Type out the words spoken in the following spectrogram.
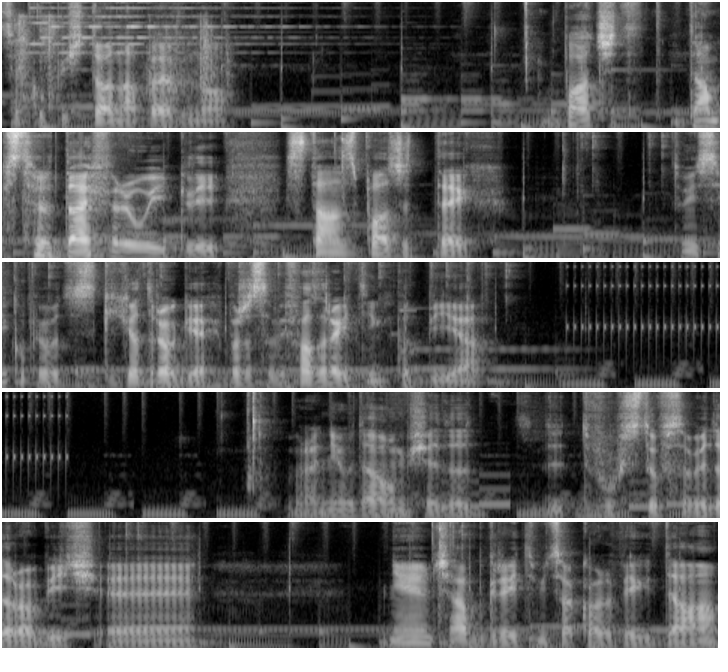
Chcę kupić to na pewno. Budget Dumpster Diver Weekly. Stance Budget Tech. Tu nic nie kupię, bo to jest giga drogie. Chyba, że sobie faz rating podbija. Dobra, nie udało mi się do d- dwóch stów sobie dorobić. Eee, nie wiem, czy upgrade mi cokolwiek da.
